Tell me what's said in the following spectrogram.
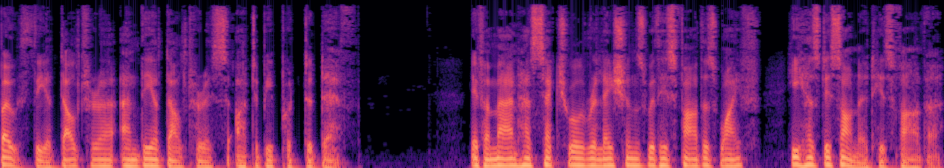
both the adulterer and the adulteress are to be put to death. If a man has sexual relations with his father's wife, he has dishonored his father.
